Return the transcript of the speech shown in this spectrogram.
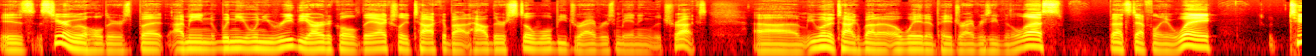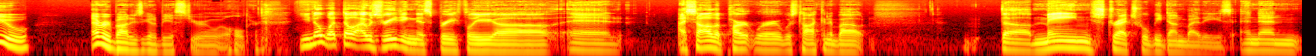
is steering wheel holders. But I mean, when you when you read the article, they actually talk about how there still will be drivers manning the trucks. Um, you want to talk about a, a way to pay drivers even less? That's definitely a way. Two, everybody's going to be a steering wheel holder. You know what though? I was reading this briefly, uh, and I saw the part where it was talking about the main stretch will be done by these, and then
